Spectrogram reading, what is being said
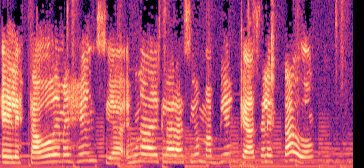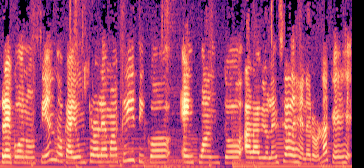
el estado de emergencia es una declaración más bien que hace el Estado reconociendo que hay un problema crítico en cuanto a la violencia de género, ¿verdad? Que es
